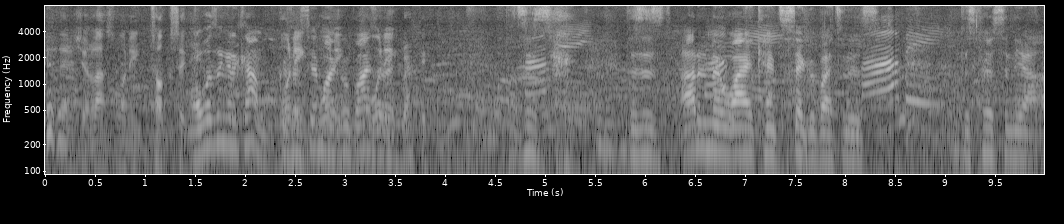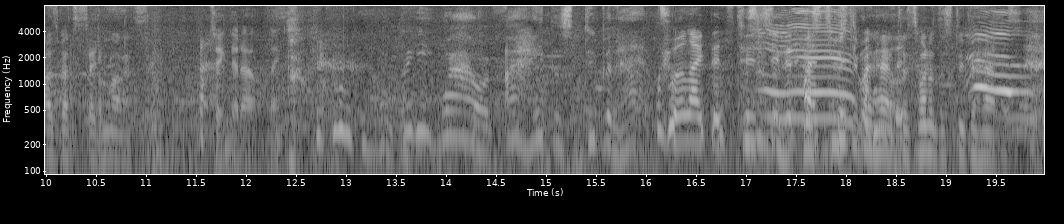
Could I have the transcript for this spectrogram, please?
That is your last warning. Toxic. I wasn't gonna come because I Warning, said my warning, goodbyes warning already. graphic. This is, this is, I don't know why I came to say goodbye to this, Mommy. this person. Yeah, I was about to say, I'm not going to say. Take that out. Thanks. Really? Wow, I hate this stupid hat. We were like, there's two stupid There's two stupid hats. It's one of the stupid hats.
